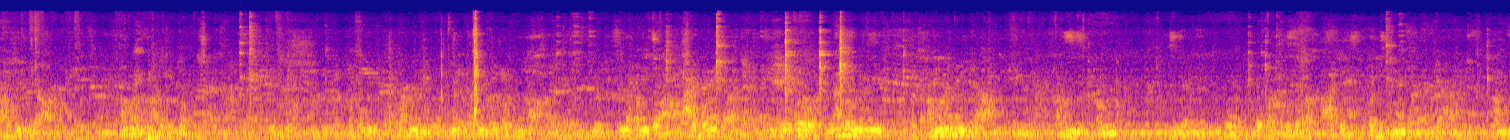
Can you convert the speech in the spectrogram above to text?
아직이야. 지나가면 좀 알고 보니까 그리고 일곱 명이 담음이야 담음 이제 또 그거가 조도가 아직 떨어지는 모양이야 담은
